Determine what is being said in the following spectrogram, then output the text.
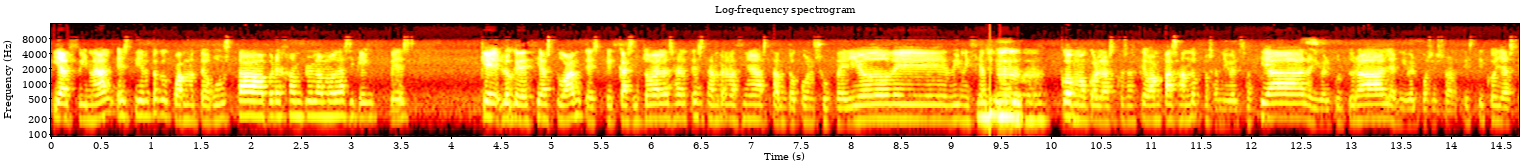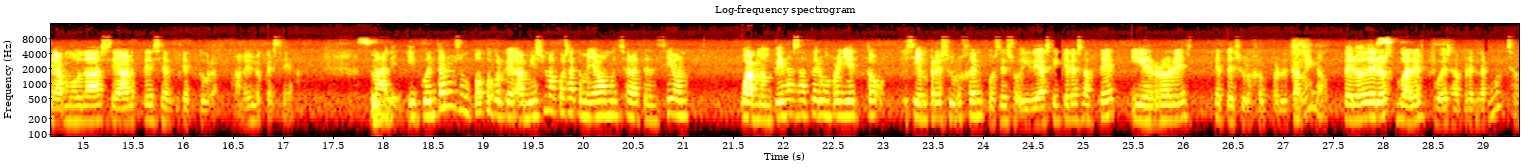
Y al final es cierto que cuando te gusta, por ejemplo, la moda, sí que ves que lo que decías tú antes, que casi todas las artes están relacionadas tanto con su periodo de, iniciación como con las cosas que van pasando pues a nivel social, a nivel cultural a nivel pues eso, artístico, ya sea moda, sea arte, sea arquitectura, ¿vale? Lo que sea. Vale, y cuéntanos un poco, porque a mí es una cosa que me llama mucho la atención, cuando empiezas a hacer un proyecto siempre surgen, pues eso, ideas que quieres hacer y errores que te surgen por el camino, pero de los cuales puedes aprender mucho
